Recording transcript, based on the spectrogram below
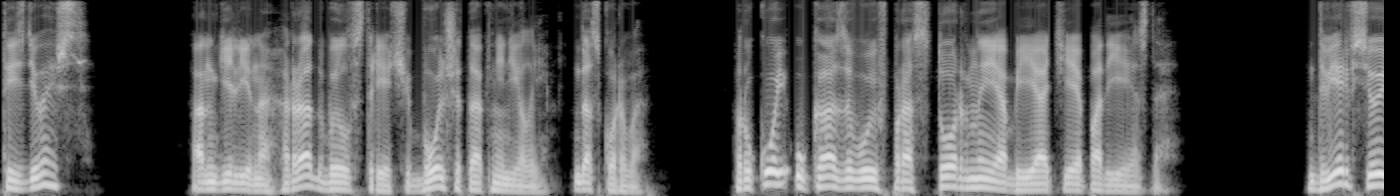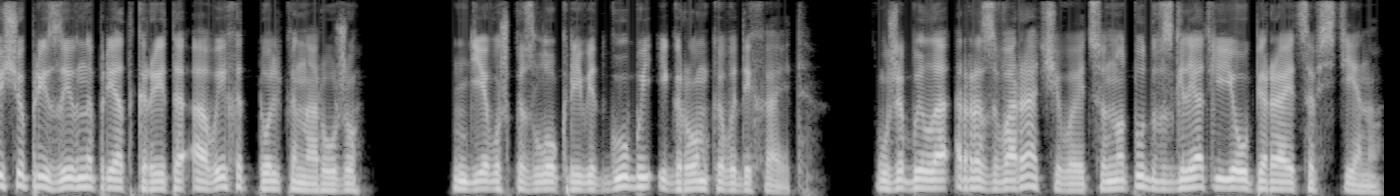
«Ты издеваешься?» «Ангелина, рад был встрече, больше так не делай. До скорого». Рукой указываю в просторные объятия подъезда. Дверь все еще призывно приоткрыта, а выход только наружу. Девушка зло кривит губы и громко выдыхает. Уже было разворачивается, но тут взгляд ее упирается в стену.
